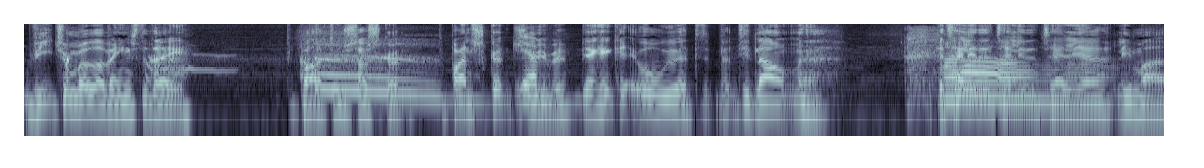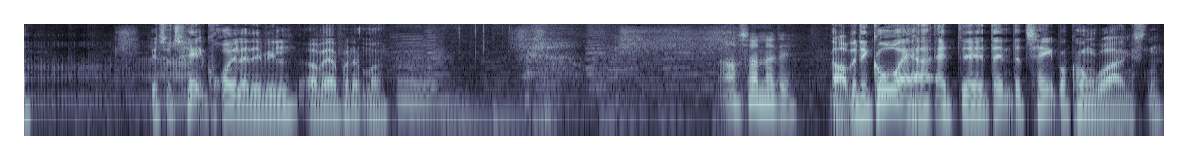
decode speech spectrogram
videomøder hver eneste dag. Du er, bare, du er så skøn. Du er bare en skøn type. Jeg kan ikke... Uh, dit navn... Uh, detalje, detalje, detaljer. Lige meget. Det er totalt cruel, at det vil at være på den måde. Og sådan er det. Nå, men det gode er, at øh, den, der taber konkurrencen,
